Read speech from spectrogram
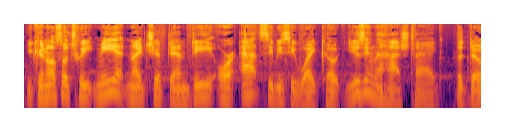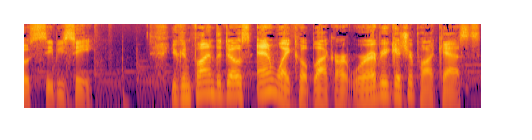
You can also tweet me at NightShiftMD or at CBC Whitecoat using the hashtag TheDoseCBC. You can find The Dose and Whitecoat Black Art wherever you get your podcasts.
